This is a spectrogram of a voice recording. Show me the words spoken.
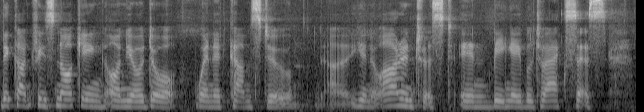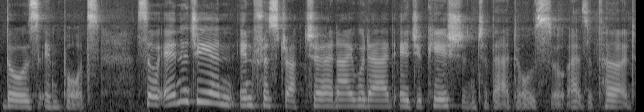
the countries knocking on your door when it comes to, uh, you know, our interest in being able to access those imports. So energy and infrastructure, and I would add education to that also as a third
